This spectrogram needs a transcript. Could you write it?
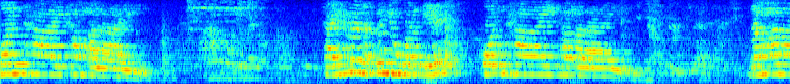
คนไทยทำอะไร ใช้ห้านับเป็นยูวันเอสคนไทยทำอะไรนำอะไร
